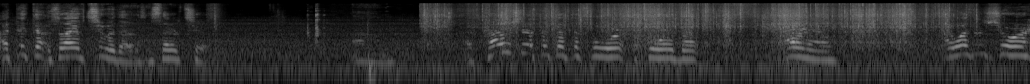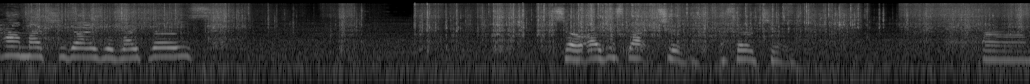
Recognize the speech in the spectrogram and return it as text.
I picked up. So I have two of those instead of two. Um, I probably should have picked up the four, four, but I don't know. I wasn't sure how much you guys would like those. So I just got two instead of two. Um,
